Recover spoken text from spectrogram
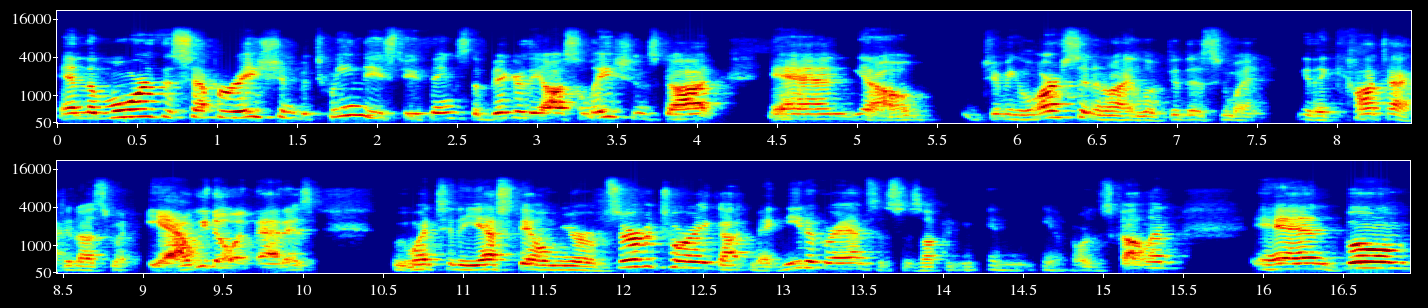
And the more the separation between these two things, the bigger the oscillations got. And, you know, Jimmy Larsen and I looked at this and went, they contacted us, went, yeah, we know what that is. We went to the Eskdalemuir Observatory, got magnetograms. This is up in, in you know, Northern Scotland. And boom,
